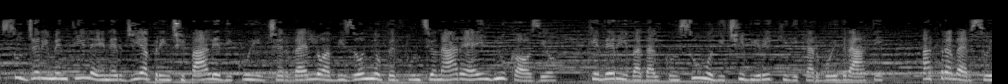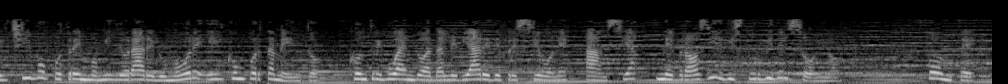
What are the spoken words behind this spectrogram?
Suggerimenti L'energia principale di cui il cervello ha bisogno per funzionare è il glucosio, che deriva dal consumo di cibi ricchi di carboidrati, Attraverso il cibo potremmo migliorare l'umore e il comportamento, contribuendo ad alleviare depressione, ansia, nevrosi e disturbi del sonno. Fonte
